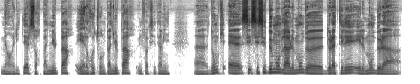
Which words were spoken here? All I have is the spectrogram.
Mais en réalité, elle sort pas de nulle part et elle retourne pas nulle part une fois que c'est terminé. Euh, donc eh, c'est ces deux mondes-là, le monde euh, de la télé et le monde de la,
